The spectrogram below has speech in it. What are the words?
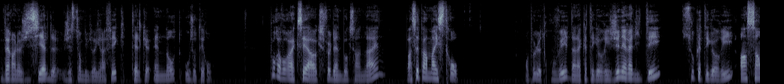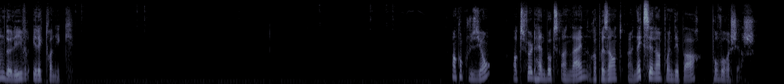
vers un logiciel de gestion bibliographique tel que EndNote ou Zotero. Pour avoir accès à Oxford Books Online, passez par Maestro. On peut le trouver dans la catégorie Généralité, sous-catégorie Ensemble de livres électroniques. En conclusion, Oxford Handbooks Online représente un excellent point de départ pour vos recherches.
